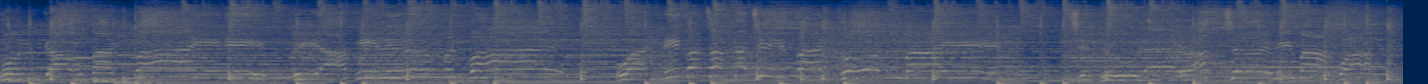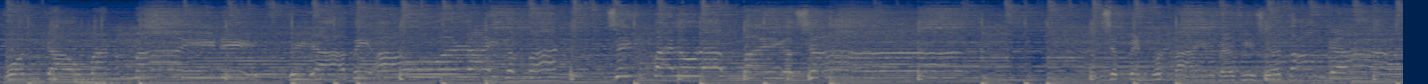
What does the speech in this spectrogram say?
คนเก่ามันไม่ดีก็อยากให้ลืมมันไป วันนี้ก็ทำหน้าที่เป็นคนใหม่จะดู จะเป็นคนใหม่แบบที่เธอต้องการ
